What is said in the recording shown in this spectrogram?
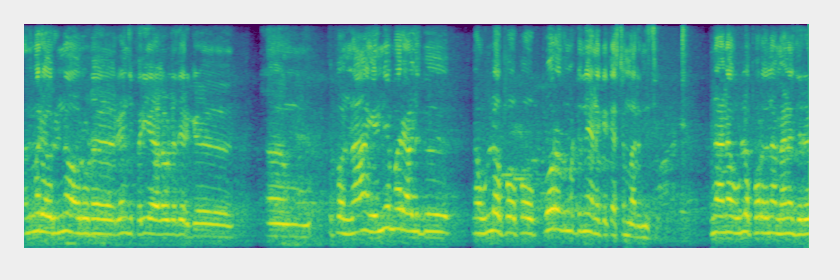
அந்த மாதிரி அவர் இன்னும் அவரோட ரேஞ்சு பெரிய அளவில் தான் இருக்குது இப்போ நான் என்ன மாதிரி ஆளுக்கு நான் உள்ளே போ போ போகிறது மட்டும்தான் எனக்கு கஷ்டமாக இருந்துச்சு. என்னன்னா உள்ளே போகிறதுனா மேனேஜரு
